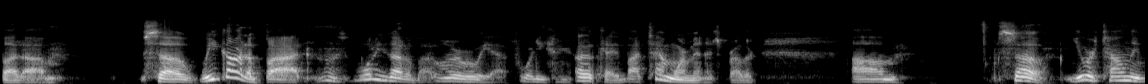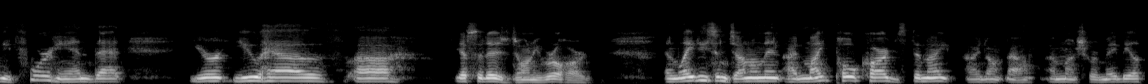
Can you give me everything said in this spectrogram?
But um, so we got about what do you got about? Where are we at? Forty. Okay, about ten more minutes, brother. Um, so you were telling me beforehand that you're you have uh yes it is Johnny real hard. And ladies and gentlemen, I might pull cards tonight. I don't know. I'm not sure. Maybe I'll,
